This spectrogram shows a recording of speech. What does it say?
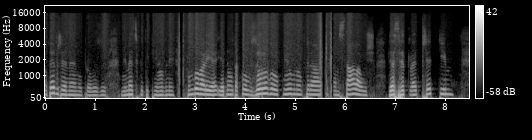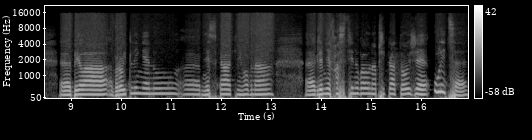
otevřenému provozu. V Německu ty knihovny fungovaly jednou takovou vzorovou knihovnou, která tam stála už deset let předtím. Byla v Reutlingenu městská knihovna, kde mě fascinovalo například to, že ulice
